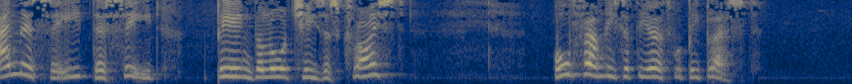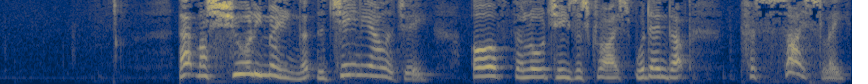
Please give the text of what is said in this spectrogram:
and their seed, their seed being the Lord Jesus Christ, all families of the earth would be blessed. That must surely mean that the genealogy of the Lord Jesus Christ would end up precisely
